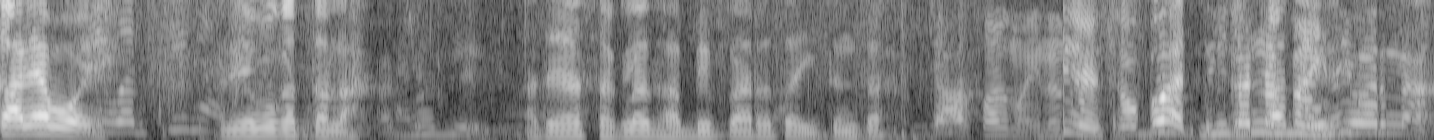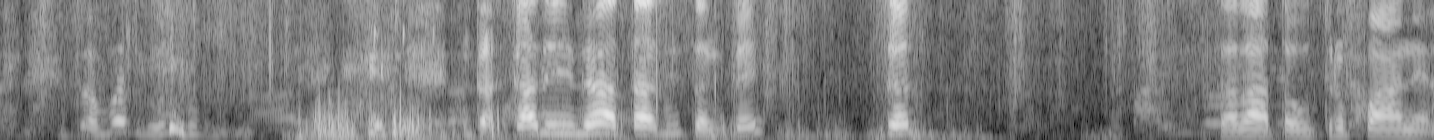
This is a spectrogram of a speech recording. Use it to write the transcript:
काल्या बॉय आणि हे बघा तला. आता या सगळा झाबे पाराचा इथंचा धक्का देईन. ना आता आधी सांगते. चल. चला आता उतरू पाण्यात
